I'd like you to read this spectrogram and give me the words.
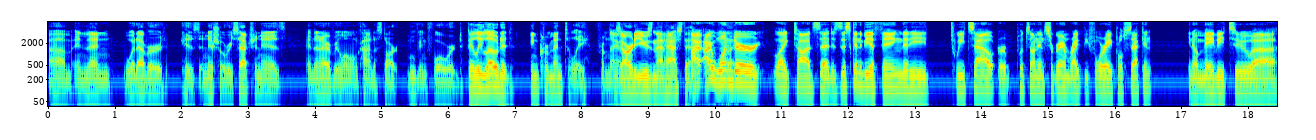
um, and then whatever his initial reception is, and then everyone will kind of start moving forward Philly loaded. incrementally from there. He's already using that hashtag. I, I wonder, like Todd said, is this going to be a thing that he tweets out or puts on Instagram right before April second? You know, maybe to uh,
